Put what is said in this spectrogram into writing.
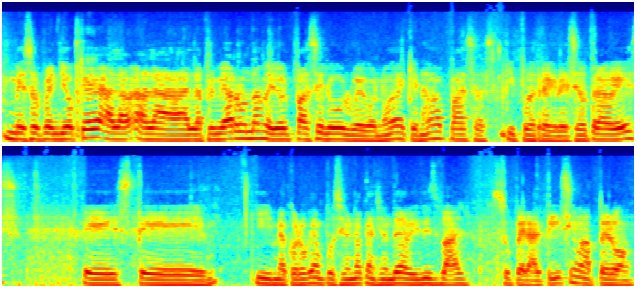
me sorprendió que a la, a la- la primera ronda me dio el pase luego, luego, ¿no? De que no pasas. Y pues regresé otra vez. Este, y me acuerdo que me pusieron una canción de David Bisbal, súper altísima, pero.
